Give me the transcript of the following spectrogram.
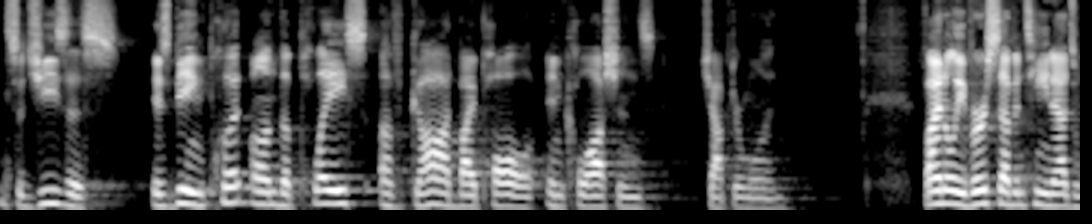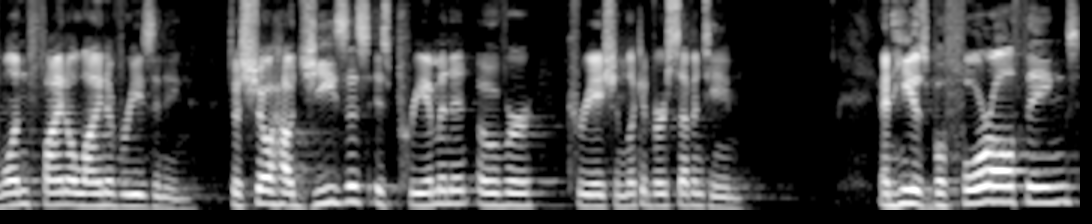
And so Jesus is being put on the place of God by Paul in Colossians chapter 1. Finally, verse 17 adds one final line of reasoning to show how Jesus is preeminent over creation. Look at verse 17. And he is before all things,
